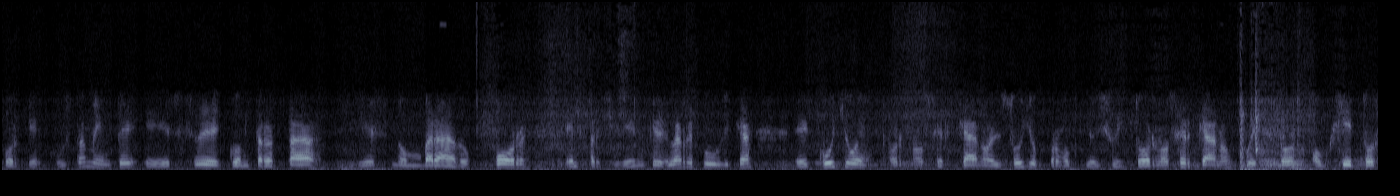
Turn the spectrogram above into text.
porque justamente es eh, contratado y es nombrado por el presidente de la República, eh, cuyo entorno cercano, el suyo propio y su entorno cercano, pues son objetos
